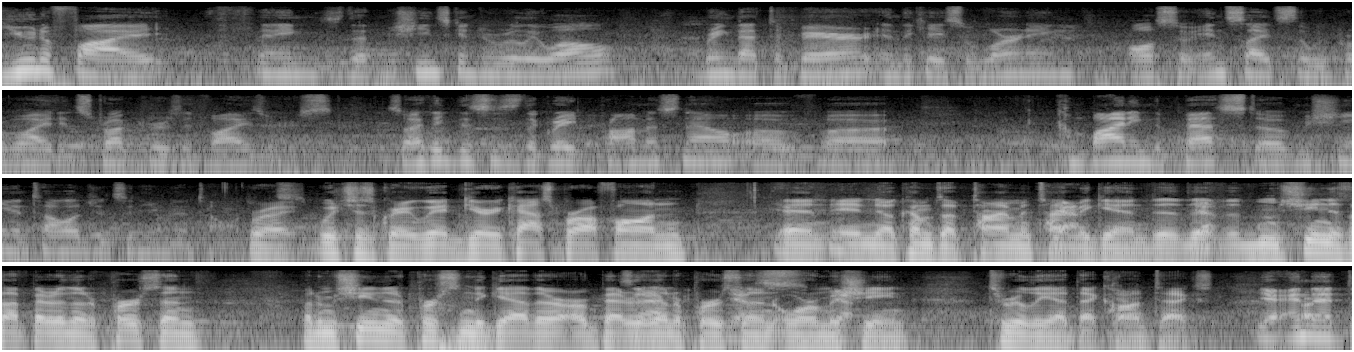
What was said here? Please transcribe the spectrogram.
unify things that machines can do really well, bring that to bear in the case of learning, also insights that we provide instructors, advisors. So I think this is the great promise now of uh, combining the best of machine intelligence and human intelligence. Right, which is great. We had Garry Kasparov on, and, and you know, comes up time and time Yeah. again. The, the, Yeah. the machine is not better than a person, but a machine and a person together are better than a person Yes. or a Yeah. machine. to really add that context. Yeah, and that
